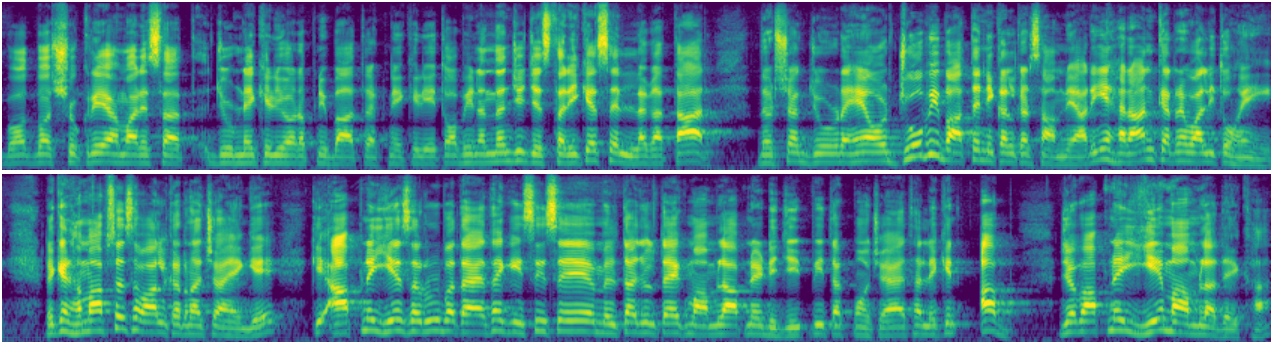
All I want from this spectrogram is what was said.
बहुत बहुत शुक्रिया हमारे साथ जुड़ने के लिए और अपनी बात रखने के लिए। तो अभिनंदन जी, जिस तरीके से लगातार दर्शक जुड़ रहे हैं और जो भी बातें निकल कर सामने आ रही हैं, हैरान करने वाली तो हैं ही। लेकिन हम आपसे सवाल करना चाहेंगे कि आपने ये ज़रूर बताया था कि इसी से मिलता जुलता एक मामला आपने डीजीपी तक पहुँचाया था, लेकिन अब जब आपने ये मामला देखा,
